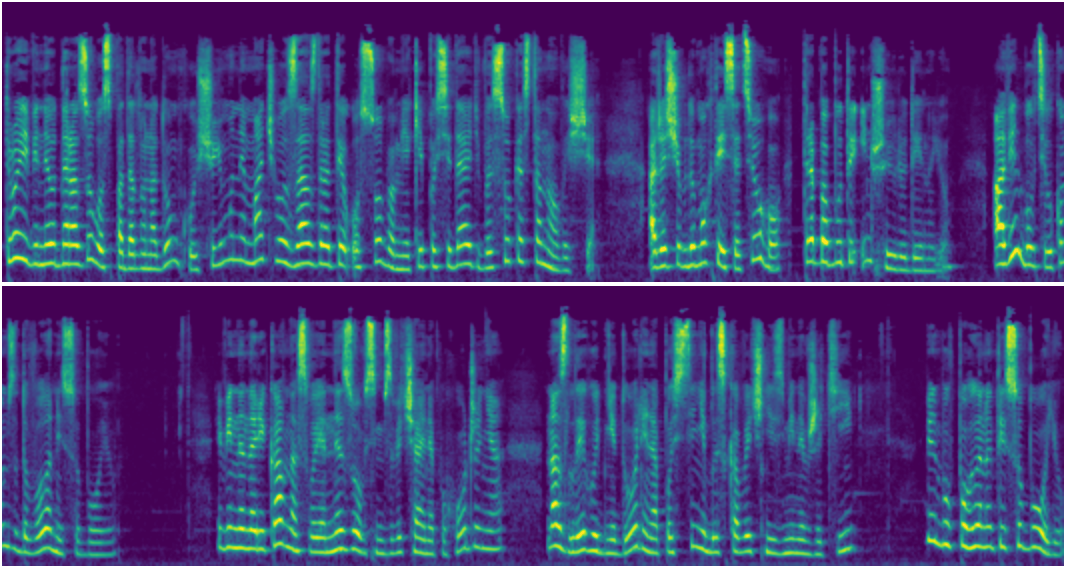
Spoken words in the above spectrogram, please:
Троєві неодноразово спадало на думку, що йому нема чого заздрати особам, які посідають високе становище, адже щоб домогтися цього, треба бути іншою людиною, а він був цілком задоволений собою. Він не нарікав на своє не зовсім звичайне походження, на злигодні долі, на постійні блискавичні зміни в житті. Він був поглинутий собою,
